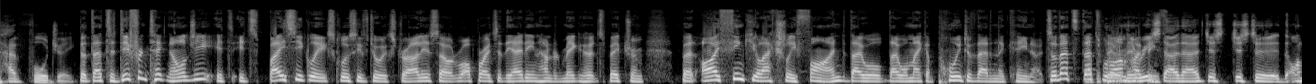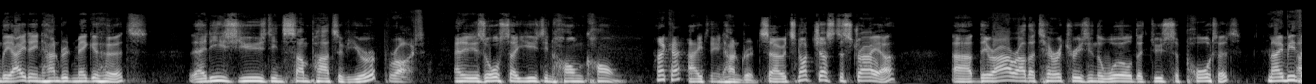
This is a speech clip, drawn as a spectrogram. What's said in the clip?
have 4G. But that's a different technology. It's it's basically exclusive to Australia, so it operates at the eighteen hundred megahertz spectrum. But I think you'll actually find they will they will make a point of that in the keynote. So that's that's what there, I'm there hoping. is, for. though, though, just just to, on the 1800 megahertz, that is used in some parts of Europe, Right. and it is also used in Hong Kong. Okay. 1800. So it's not just Australia. Uh, there are other territories in the world that do support it. Maybe they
